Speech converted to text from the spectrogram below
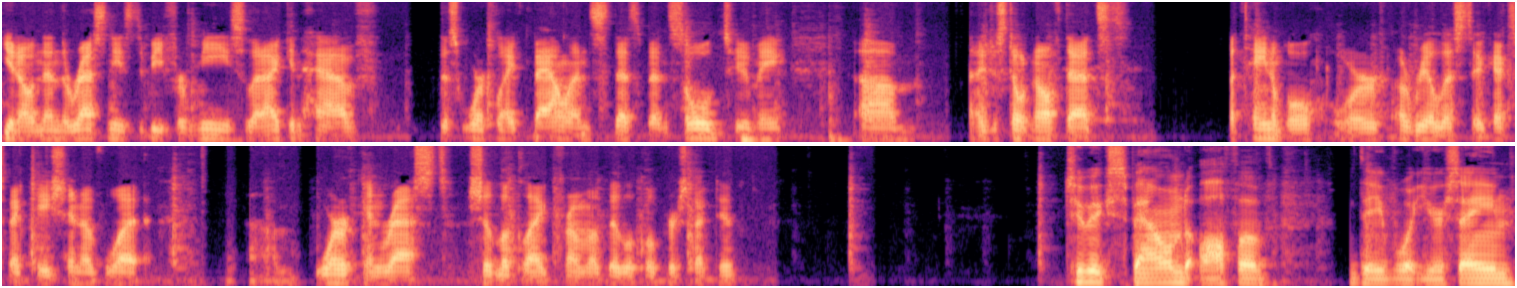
you know, and then the rest needs to be for me so that I can have this work life balance that's been sold to me. Um, I just don't know if that's attainable or a realistic expectation of what um, work and rest should look like from a biblical perspective. To expound off of Dave, what you're saying,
